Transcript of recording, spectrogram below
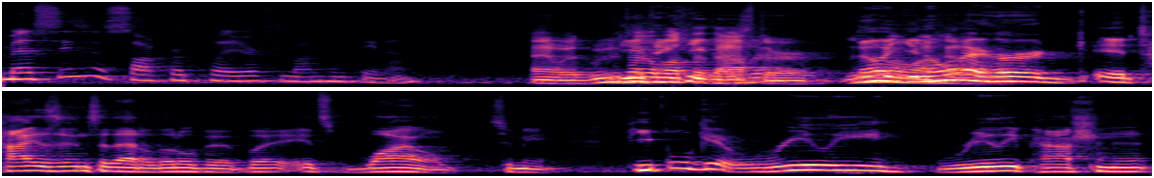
Messi's a soccer player from Argentina. Anyways, we Do can talk about this after. This no, you know what I have. heard? It ties into that a little bit, but it's wild to me. People get really, really passionate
